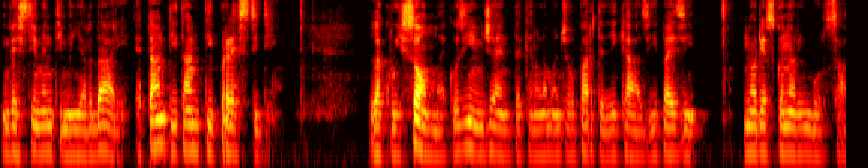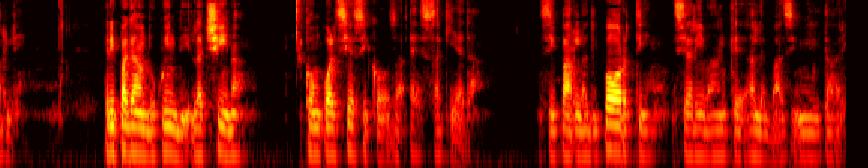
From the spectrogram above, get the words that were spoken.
investimenti miliardari e tanti tanti prestiti, la cui somma è così ingente che nella maggior parte dei casi i paesi non riescono a rimborsarli, ripagando quindi la Cina con qualsiasi cosa essa chieda. Si parla di porti, si arriva anche alle basi militari.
